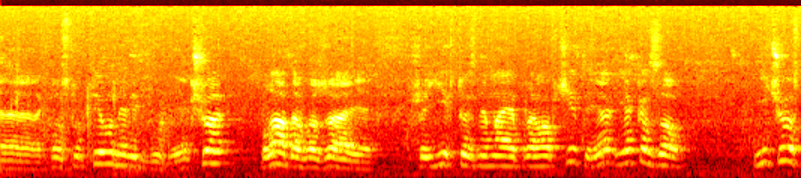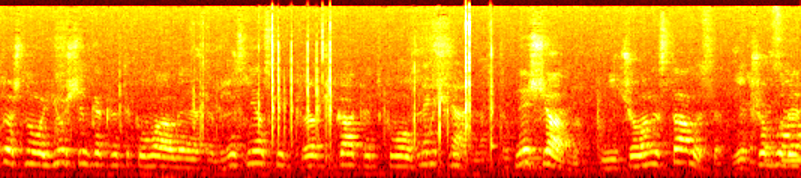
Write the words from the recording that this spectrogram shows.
е, конструктиву не відбуде. Якщо влада вважає, що її хтось не має права вчити, я, я казав, нічого страшного, Ющенка критикували, Бжеснєвський Кравчука критикував, Кучма. Нещадно, нічого не сталося. Якщо буде.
